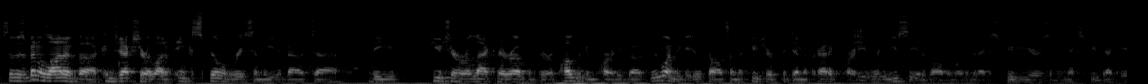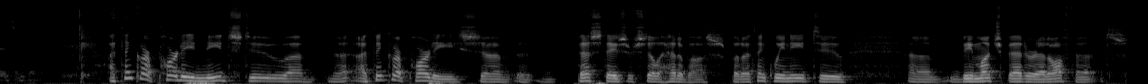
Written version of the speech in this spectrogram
So there's been a lot of uh, conjecture, a lot of ink spilled recently about uh, the future or lack thereof of the Republican Party. But we wanted to get your thoughts on the future of the Democratic Party. Where do you see it evolving over the next few years or the next few decades, even? I think our party needs to. Uh, I think our party's uh, best days are still ahead of us, but I think we need to uh, be much better at offense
